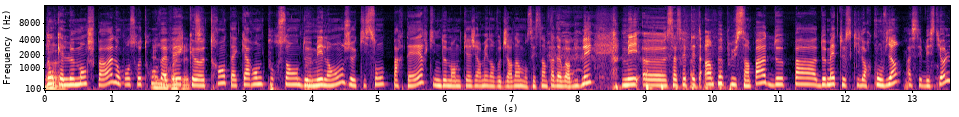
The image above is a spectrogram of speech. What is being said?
Donc Ouais. elles le mangent pas. Donc on se retrouve Elles avec rejettent. euh, 30 à 40% de mélanges qui sont par terre, qui ne demandent qu'à germer dans votre jardin. Bon, c'est sympa d'avoir du blé, mais euh, ça serait peut-être un peu plus sympa de pas de mettre ce qui leur convient à ces bestioles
